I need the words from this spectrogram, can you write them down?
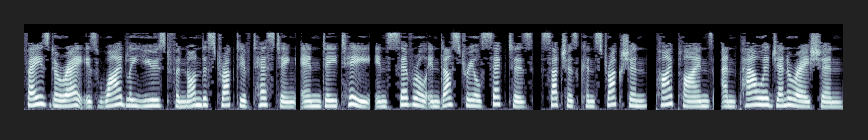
Phased array is widely used for nondestructive testing in several industrial sectors such as construction, pipelines, and power generation.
